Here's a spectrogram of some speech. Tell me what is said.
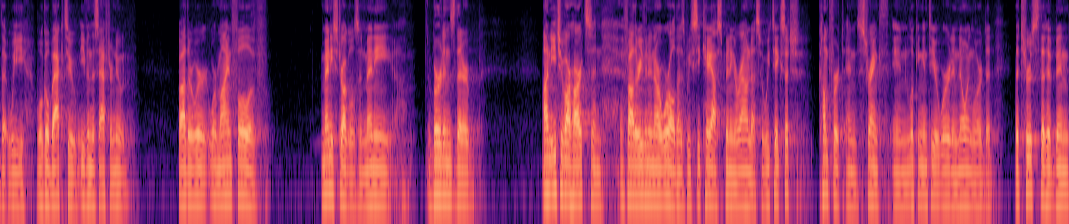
that we will go back to even this afternoon. Father, we're, we're mindful of many struggles and many um, burdens that are on each of our hearts and, Father, even in our world as we see chaos spinning around us. But we take such comfort and strength in looking into your word and knowing, Lord, that the truths that have been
